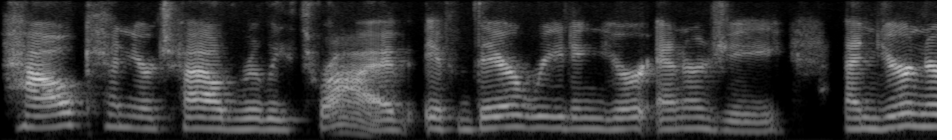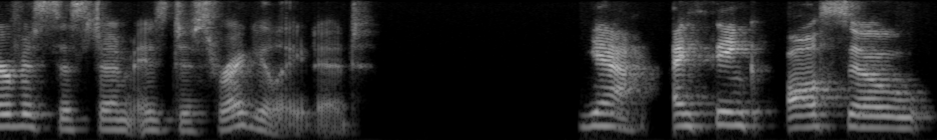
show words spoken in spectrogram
how can your child really thrive if they're reading your energy and your nervous system is dysregulated. Yeah, I think also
